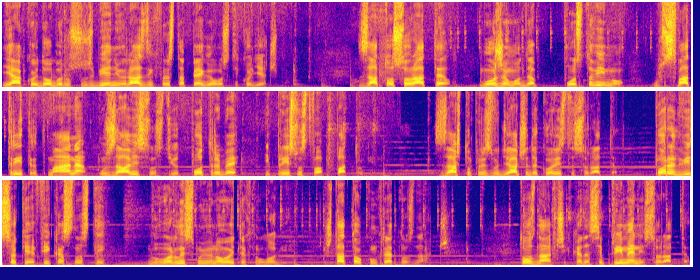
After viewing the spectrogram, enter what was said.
jako je dobar u suzbijanju raznih vrsta pegavosti kod ječma. Zato Soratel možemo da postavimo u sva tri tretmana u zavisnosti od potrebe i prisustva patogena. Zašto proizvođači da koriste Soratel? Pored visoke efikasnosti, govorili smo i o novoj tehnologiji. Šta to konkretno znači? To znači, kada se primeni Soratel,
